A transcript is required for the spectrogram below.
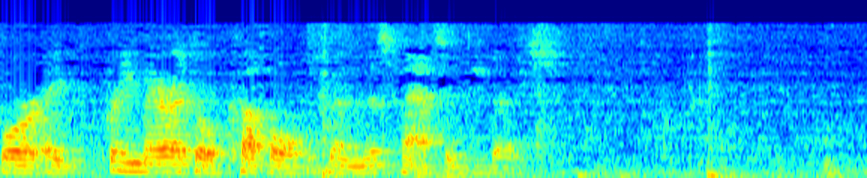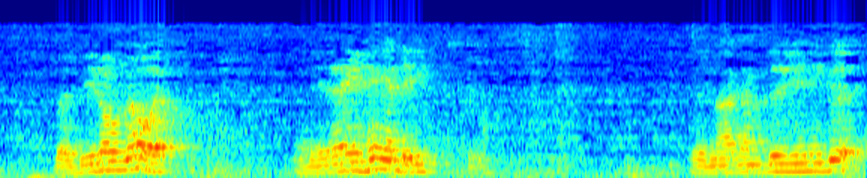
for a premarital couple than this passage does. But if you don't know it, and it ain't handy, it's not going to do you any good.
